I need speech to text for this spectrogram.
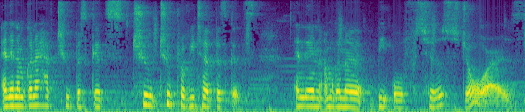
And then I'm gonna have two biscuits two two Provita biscuits and then I'm gonna be off to the stores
